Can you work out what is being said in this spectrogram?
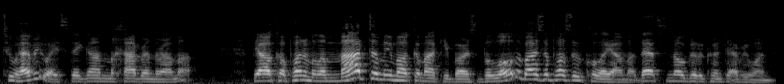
two heavyweights, taking on the Mechaber and the Rama. Below the bicep pasul kulayama. That's no good according to everyone.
